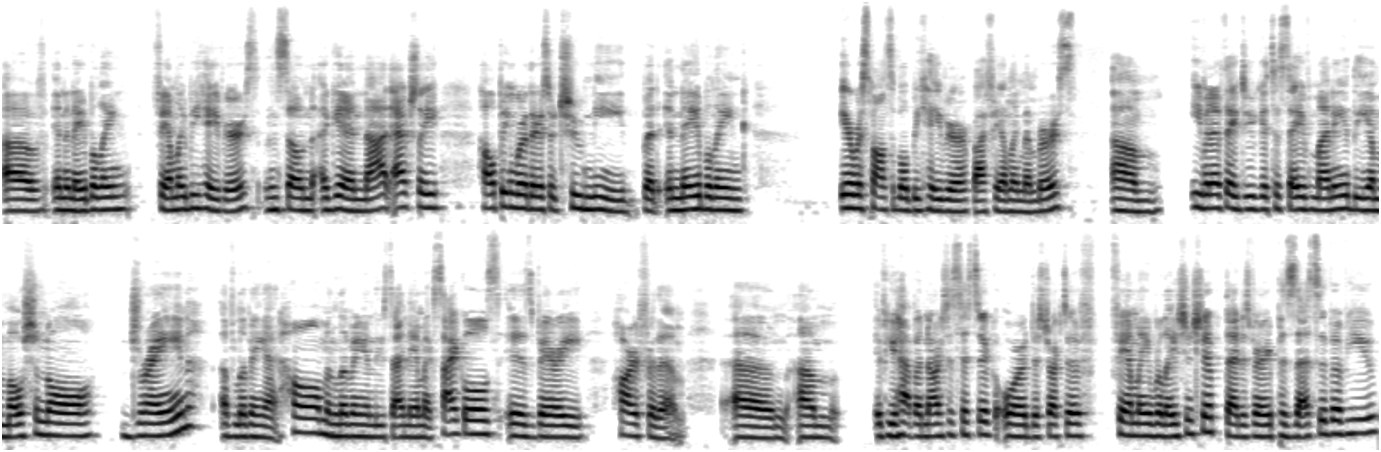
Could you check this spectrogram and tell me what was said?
of and enabling family behaviors. And so again, not actually helping where there's a true need, but enabling irresponsible behavior by family members. Um, even if they do get to save money, the emotional drain of living at home and living in these dynamic cycles is very hard for them. Um, um, if you have a narcissistic or destructive family relationship that is very possessive of you,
